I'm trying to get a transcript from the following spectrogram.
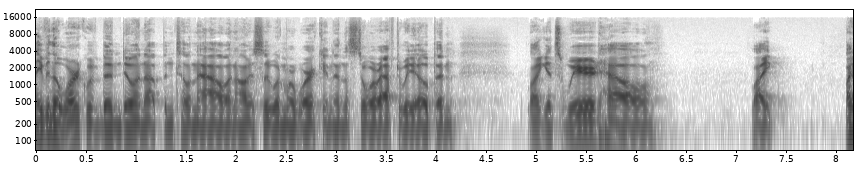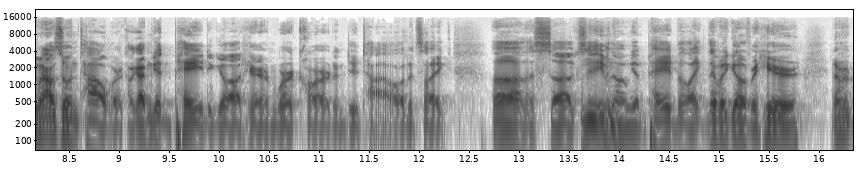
even the work we've been doing up until now, and obviously when we're working in the store after we open, like, it's weird how, like, like when I was doing tile work, like, I'm getting paid to go out here and work hard and do tile. And it's like, oh, this sucks, even Mm-hmm. though I'm getting paid. But, like, then we go over here and we're,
